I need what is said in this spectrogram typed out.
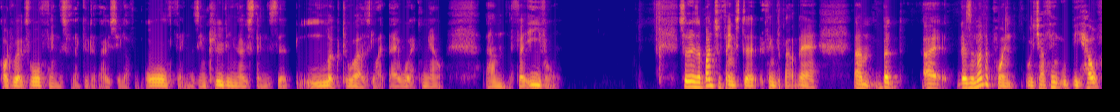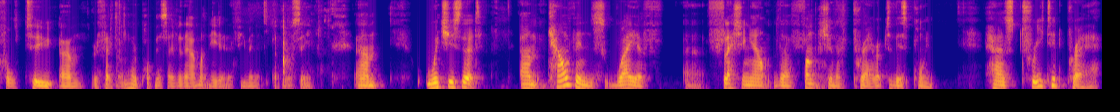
God works all things for the good of those who love Him, all things, including those things that look to us like they're working out um, for evil. So there's a bunch of things to think about there. Um, but there's another point which I think would be helpful to um, reflect on. I'm going to pop this over there. I might need it in a few minutes, but we'll see. Um, which is that um, Calvin's way of uh, fleshing out the function of prayer up to this point has treated prayer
